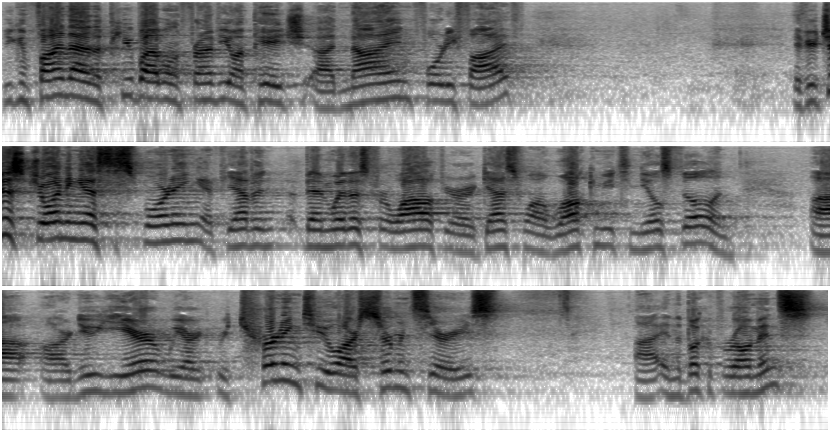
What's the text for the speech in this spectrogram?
You can find that in the Pew Bible in front of you on page uh, 945. If you're just joining us this morning, if you haven't been with us for a while, if you're a guest, I want to welcome you to Neilsville and uh, our new year. We are returning to our sermon series uh, in the book of Romans.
